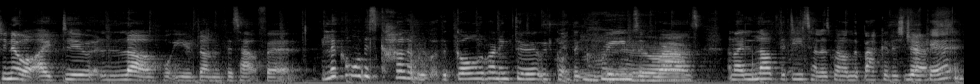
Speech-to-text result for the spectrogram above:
Do you know what? I do love what you've done with this outfit. Look at all this colour. We've got the gold running through it. We've got the creams and browns. And I love the detail as well on the back of this jacket. Yes,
